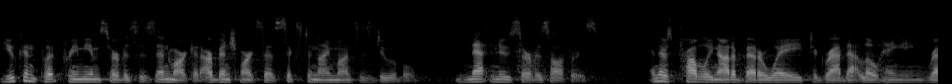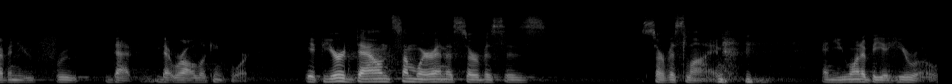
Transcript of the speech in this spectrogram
You can put premium services in market. Our benchmark says six to nine months is doable. Net new service offers. And there's probably not a better way to grab that low-hanging revenue fruit that, that we're all looking for. If you're down somewhere in a services service line and you want to be a hero,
